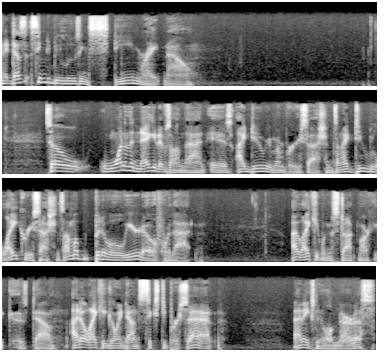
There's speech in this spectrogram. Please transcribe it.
And it doesn't seem to be losing steam right now. So, one of the negatives on that is I do remember recessions and I do like recessions. I'm a bit of a weirdo for that. I like it when the stock market goes down. I don't like it going down 60%. That makes me a little nervous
